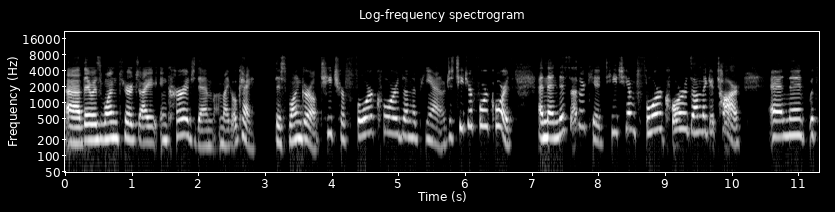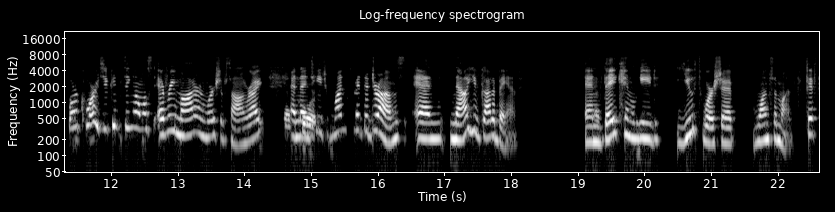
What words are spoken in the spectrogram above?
uh, there was one church I encouraged them. I'm like, okay, this one girl, teach her four chords on the piano. Just teach her four chords. And then this other kid, teach him four chords on the guitar. And then with four chords, you can sing almost every modern worship song, right? Of and then teach one kid the drums. And now you've got a band. And they can lead youth worship once a month, fifth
